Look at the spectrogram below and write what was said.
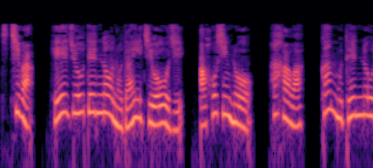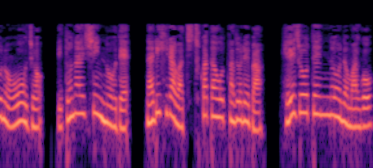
父は、平城天皇の第一王子、アホ親王。母は、桓武天皇の王女、糸内親王で、成平は父方をたどれば、平城天皇の孫、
